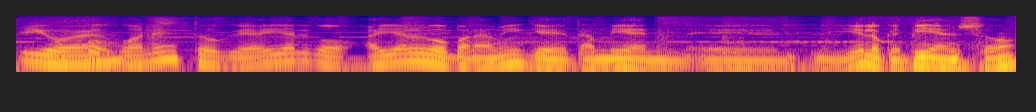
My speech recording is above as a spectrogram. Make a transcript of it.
Digo, eh. con esto que hay algo, hay algo para mí que también, eh, y es lo que pienso,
